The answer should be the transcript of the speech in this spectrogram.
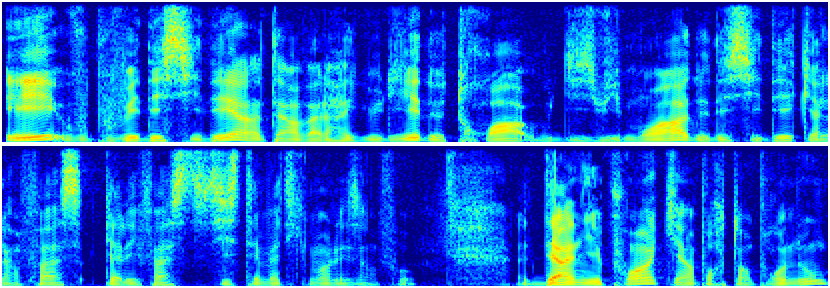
Et vous pouvez décider à intervalles réguliers de 3 ou 18 mois de décider qu'elle efface, efface, systématiquement les infos. Dernier point qui est important pour nous,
